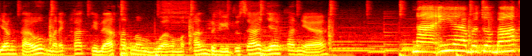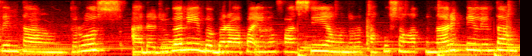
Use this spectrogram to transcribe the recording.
yang tahu mereka tidak akan membuang makan begitu saja kan ya. Nah iya betul banget Lintang. Terus ada juga nih beberapa inovasi yang menurut aku sangat menarik nih Lintang.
